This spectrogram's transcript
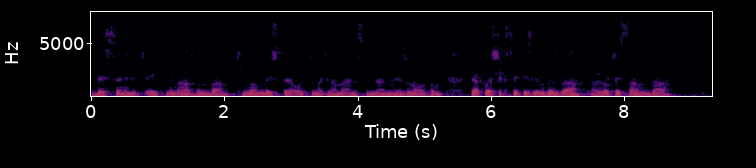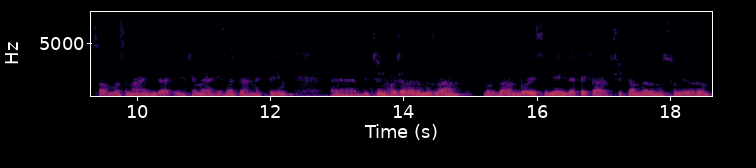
5 senelik eğitimin ardından 2015'te ODTÜ Makine Mühendisliğinden mezun oldum. Yaklaşık 8 yıldır da Roketsan'da savunma sanayinde ülkeme hizmet vermekteyim. E, Bütün hocalarımıza buradan bu vesileyle tekrar şükranlarımı sunuyorum.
